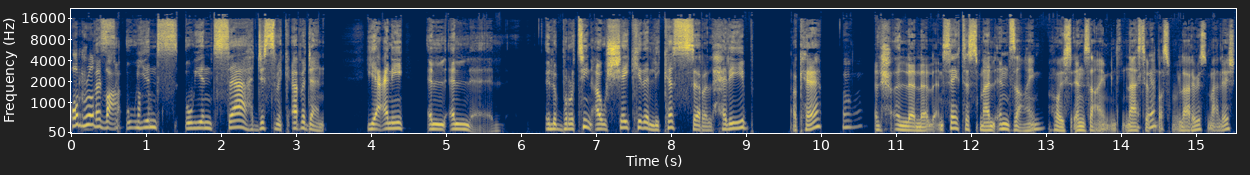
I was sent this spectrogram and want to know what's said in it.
والرضع وينس وينساه جسمك ابدا. يعني ال ال البروتين أو الشيء كذا اللي يكسر الحليب okay؟ الح... لا لا لا نسيت اسمه. الإنزيم. هو إنزيم. ناسي okay. الاسم بالعربي بس معليش.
